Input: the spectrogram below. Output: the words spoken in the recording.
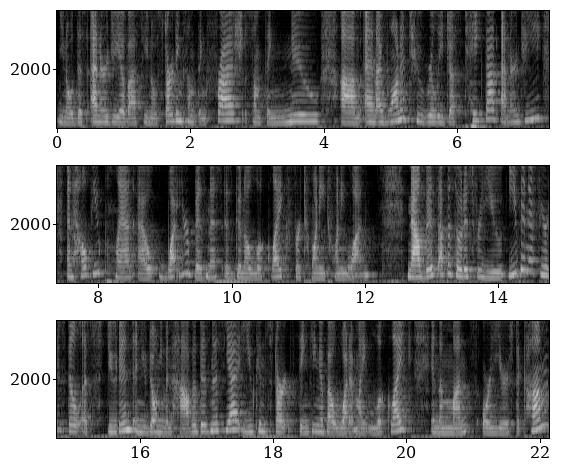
you know this energy of us you know starting something fresh something new um, and i wanted to really just take that energy and help you plan out what your business is going to look like for 2021 now this episode is for you. Even if you're still a student and you don't even have a business yet you can start thinking about what it might look like in the months or years to come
